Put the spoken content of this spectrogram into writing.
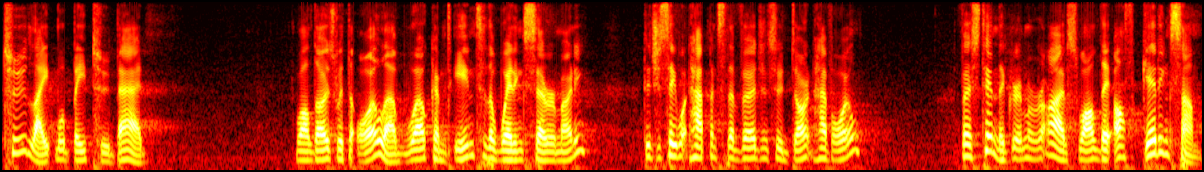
too late will be too bad. While those with the oil are welcomed into the wedding ceremony, did you see what happens to the virgins who don't have oil? Verse 10 the groom arrives while they're off getting some,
